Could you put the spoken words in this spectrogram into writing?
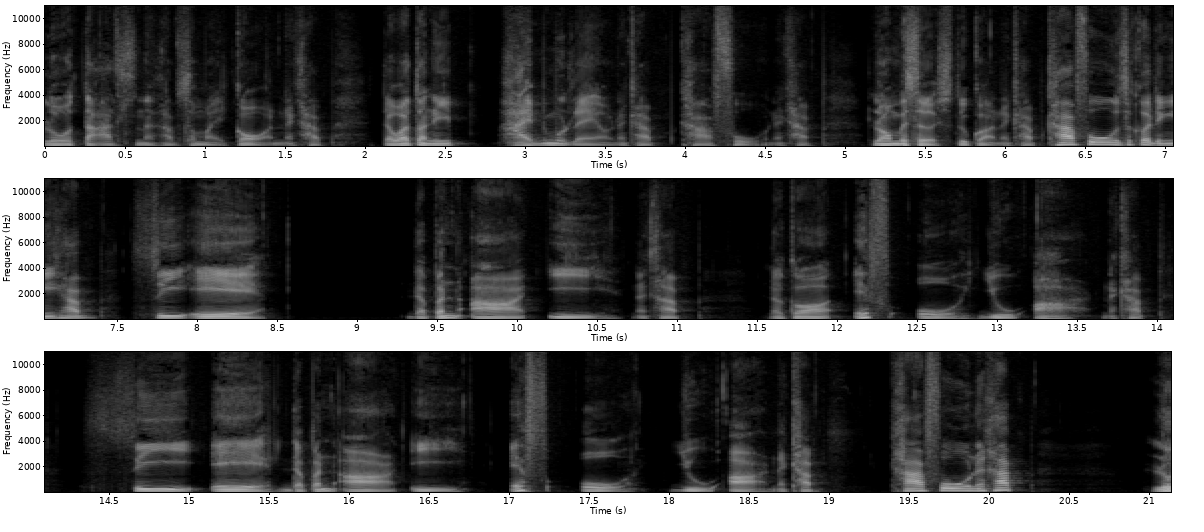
โลตัสนะครับสมัยก่อนนะครับแต่ว่าตอนนี้หายไปหมดแล้วนะครับคาฟูนะครับลองไป search ดูก่อนนะครับคาฟูสะกดอย่างนี้ครับ C A R R E นะครับแล้วก็ F O U R นะครับ C A W R E F O U R นะครับคาฟูนะครับโล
